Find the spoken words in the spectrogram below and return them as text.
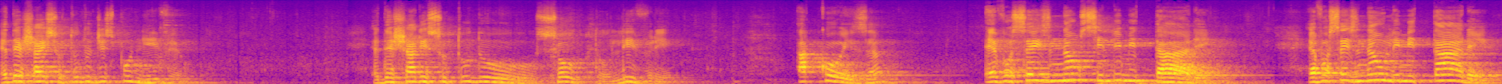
é deixar isso tudo disponível. É deixar isso tudo solto, livre. A coisa é vocês não se limitarem, é vocês não limitarem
